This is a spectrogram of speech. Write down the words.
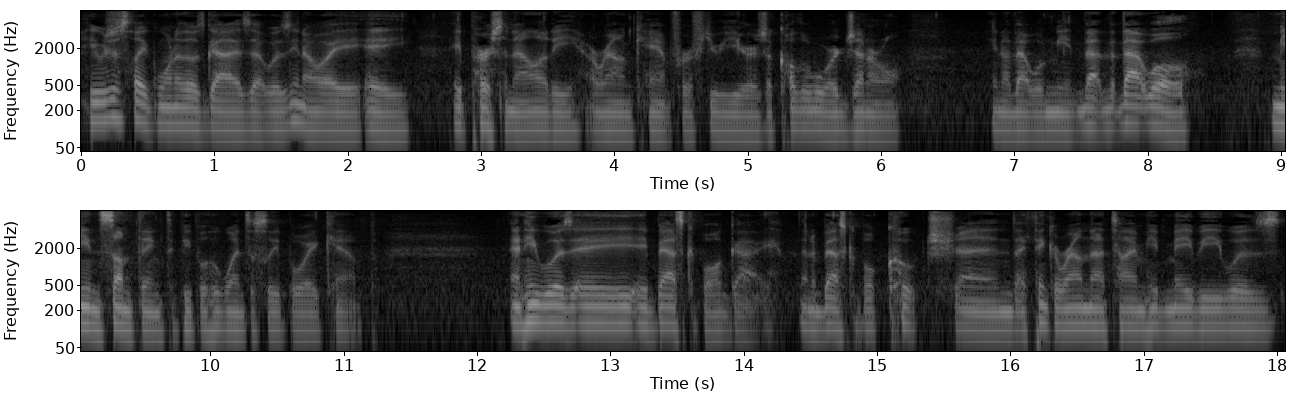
He was just like one of those guys that was, you know, a, a, a personality around camp for a few years, a Color War general. You know, that would mean that that will mean something to people who went to sleepaway camp and he was a, a basketball guy and a basketball coach. And i think around that time he maybe was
